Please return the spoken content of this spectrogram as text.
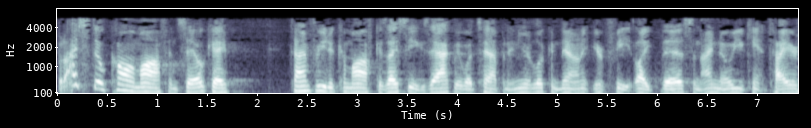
but I still call them off and say, okay, time for you to come off because I see exactly what's happening. You're looking down at your feet like this, and I know you can't tie your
